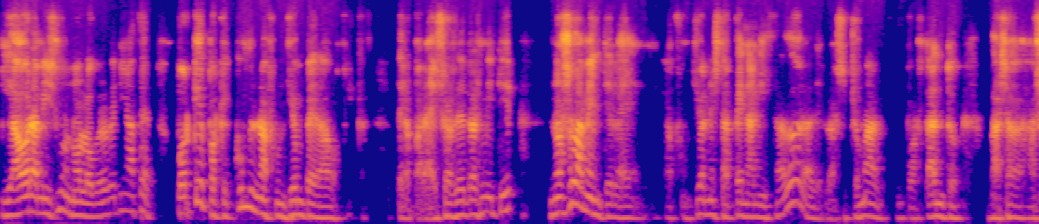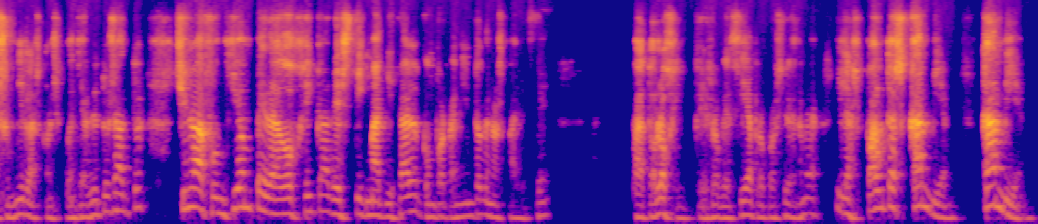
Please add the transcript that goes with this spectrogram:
y ahora mismo no lo venir a hacer. ¿Por qué? Porque cumple una función pedagógica. Pero para eso has de transmitir no solamente la, función esta penalizadora de lo has hecho mal y por tanto vas a asumir las consecuencias de tus actos, sino la función pedagógica de estigmatizar el comportamiento que nos parece patológico, que es lo que decía a propósito de Y las pautas cambian, cambian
